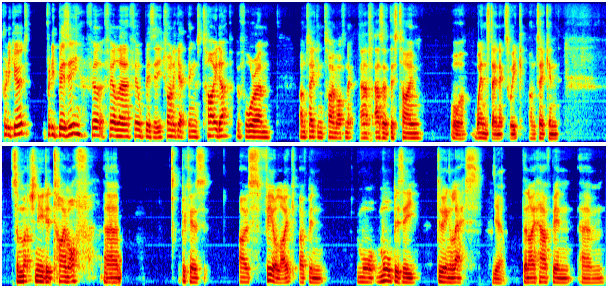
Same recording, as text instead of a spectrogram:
pretty good. Pretty busy. Feel feel uh, feel busy trying to get things tied up before um I'm taking time off ne- as, of this time or Wednesday next week. I'm taking some much needed time off um, because I feel like I've been more more busy doing less. Yeah. Than I have been. Um,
